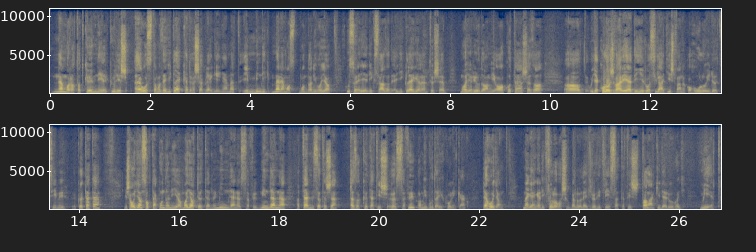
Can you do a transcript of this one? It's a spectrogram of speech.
nem maradhat könyv nélkül, és elhoztam az egyik legkedvesebb regényemet. Én mindig merem azt mondani, hogy a 21. század egyik legjelentősebb magyar irodalmi alkotás, ez a, a ugye Kolozsvári erdélyíró Szilágyi Istvánnak a Hólóidő című kötete, és ahogyan szokták mondani, a magyar történetben minden összefügg mindennel, hát természetesen ez a kötet is összefügg a mi budai krónikák. De hogyan? Megengedik, felolvasok belőle egy rövid részletet, és talán kiderül, hogy miért.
